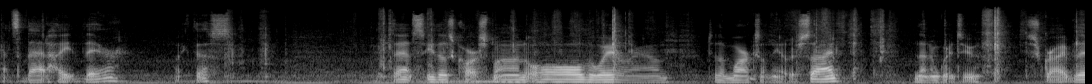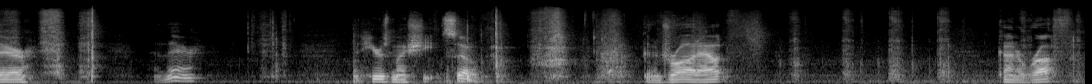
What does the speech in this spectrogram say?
that's that height there, like this. Like that. See those correspond all the way around to the marks on the other side. And then I'm going to scribe there and there. And here's my sheet. So I'm Gonna draw it out kind of rough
